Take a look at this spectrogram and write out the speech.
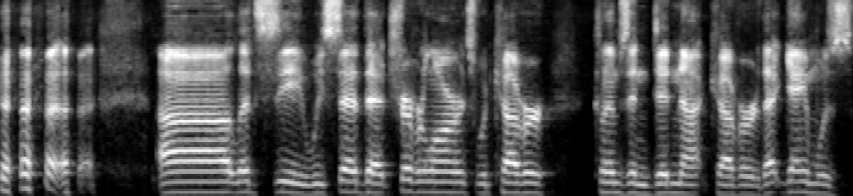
uh, let's see. We said that Trevor Lawrence would cover. Clemson did not cover. That game was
